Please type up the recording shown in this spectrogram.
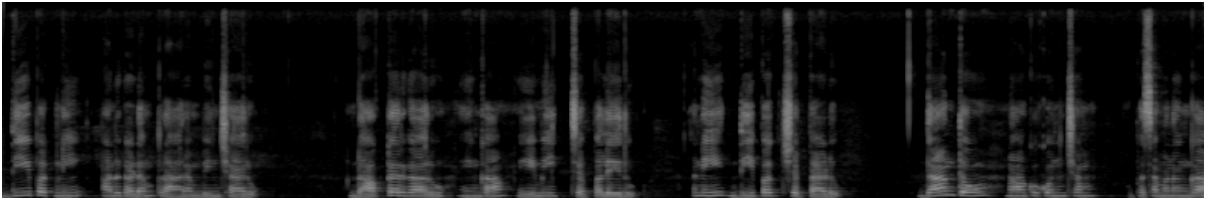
దీపక్ని అడగడం ప్రారంభించారు. డాక్టర్ గారు ఇంకా ఏమీ చెప్పలేదు అని దీపక్ చెప్పాడు. దాంతో నాకు కొంచెం ఉపశమనంగా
